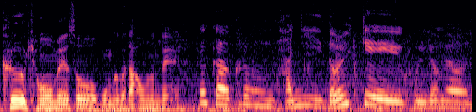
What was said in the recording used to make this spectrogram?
그 경험에서 뭔가가 나오는데 그러니까 그럼 많이 넓게 보려면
